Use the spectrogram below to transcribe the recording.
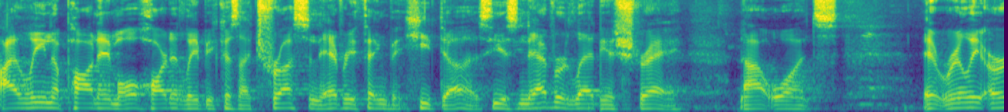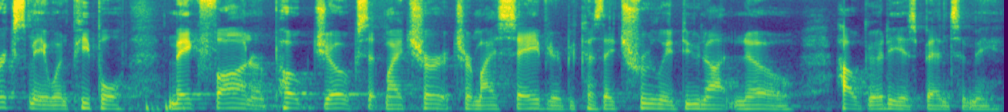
I lean upon him wholeheartedly because I trust in everything that he does. He has never led me astray, not once. It really irks me when people make fun or poke jokes at my church or my Savior because they truly do not know how good He has been to me.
